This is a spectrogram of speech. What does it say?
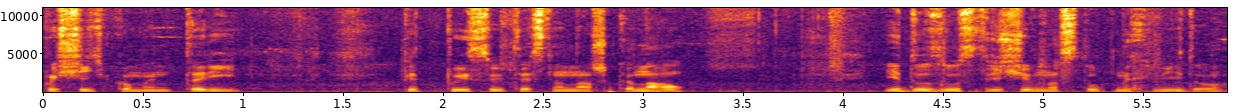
пишіть коментарі, підписуйтесь на наш канал. І до зустрічі в наступних відео.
